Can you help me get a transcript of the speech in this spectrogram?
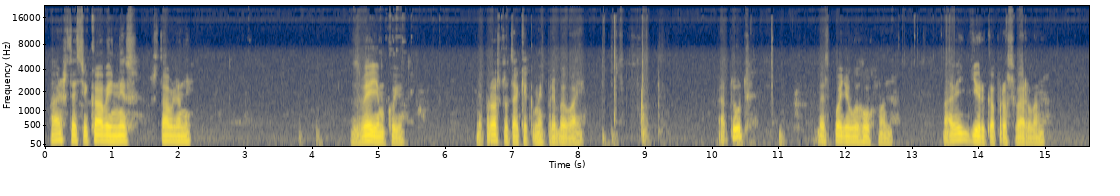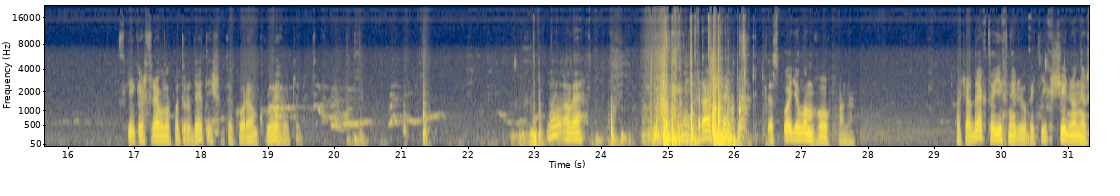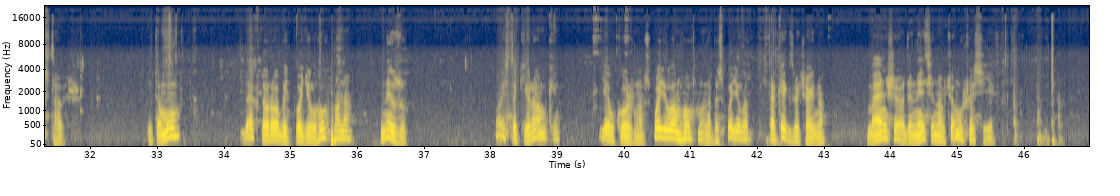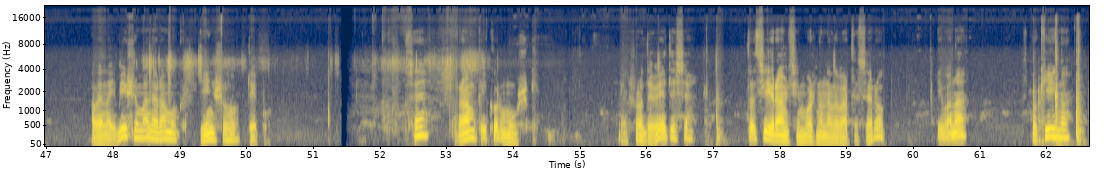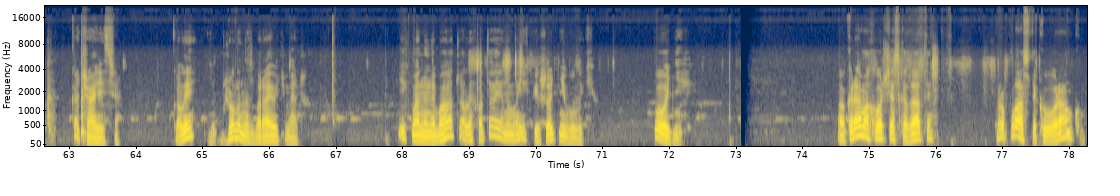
Аж це цікавий низ вставлений з виїмкою. Не просто так, як ми прибиваємо. А тут без поділу Гухмана. Навіть дірка просверлена. Скільки ж треба потрудитись, щоб таку рамку виготовити. Ну, але найкраще це з поділом Гофмана. Хоча дехто їх не любить, їх щільно не вставиш. І тому дехто робить поділ Гофмана внизу. Ось такі рамки є в кожного. З поділом Гофмана, без поділу. Таких, звичайно, менше одиниці, але в чому щось є. Але найбільше в мене рамок іншого типу. Це рамки кормушки. Якщо дивитися, то цій рамці можна наливати сироп, і вона спокійно качається, коли бджоли назбирають мед. Їх в мене небагато, але вистачає на моїх півсотні вуликів. По одній. Окремо хочеться сказати про пластикову рамку,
